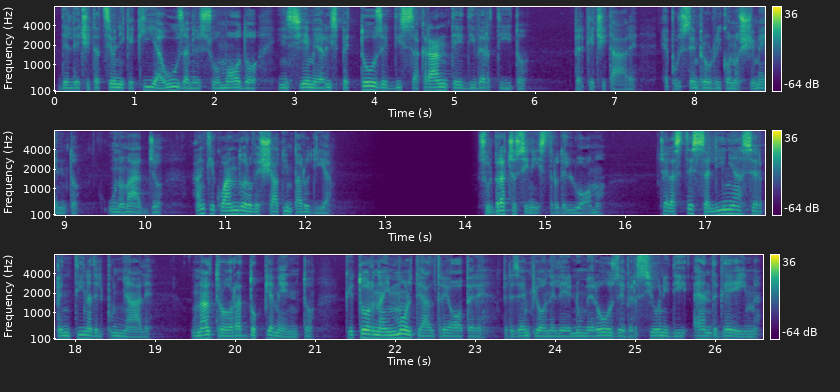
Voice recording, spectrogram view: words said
delle citazioni che Chia usa nel suo modo insieme rispettoso e dissacrante e divertito, perché citare è pur sempre un riconoscimento, un omaggio, anche quando rovesciato in parodia. Sul braccio sinistro dell'uomo c'è la stessa linea serpentina del pugnale, un altro raddoppiamento che torna in molte altre opere, per esempio nelle numerose versioni di Endgame,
